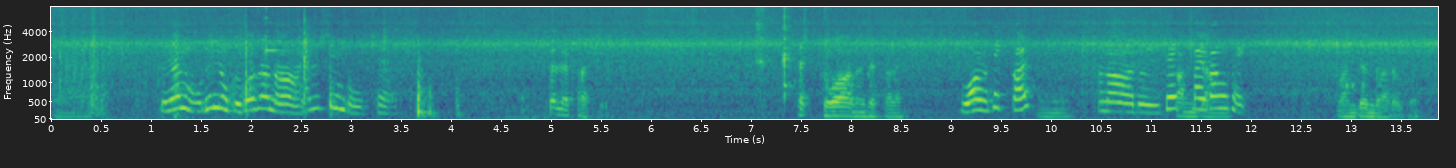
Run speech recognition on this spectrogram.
같아. 왜냐면 우리는 그거잖아 일심동체 텔레파시. 색 좋아하는 색깔에. 좋아하는 색깔? 음, 하나 둘셋 깜장. 빨강색 완전 다르고.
